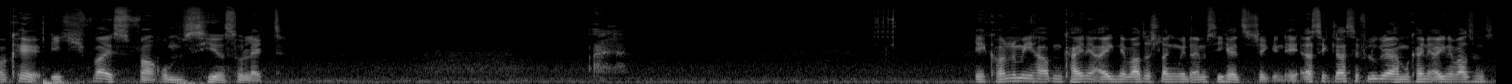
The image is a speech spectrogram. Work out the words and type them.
Okay, ich weiß, warum es hier so leckt. Economy haben keine eigene Warteschlange mit einem Sicherheitscheck. In erste Klasse Flüge haben keine eigene Wartungs...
